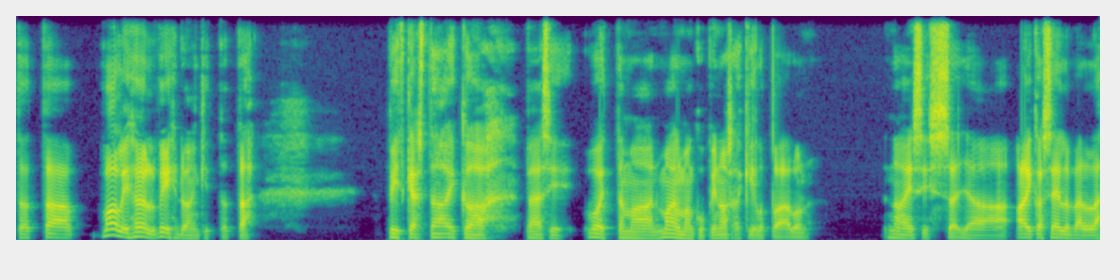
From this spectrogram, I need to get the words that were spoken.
tota, Vali Höll vihdoinkin tota, pitkästä aikaa pääsi voittamaan maailmankupin osakilpailun naisissa ja aika selvällä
